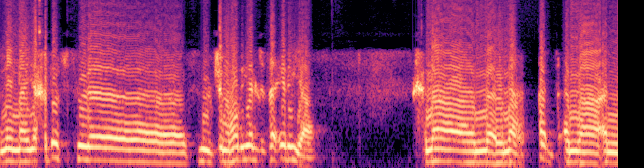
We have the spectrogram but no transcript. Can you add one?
مما يحدث في الجمهورية الجزائرية. إحنا نعتقد ان أن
